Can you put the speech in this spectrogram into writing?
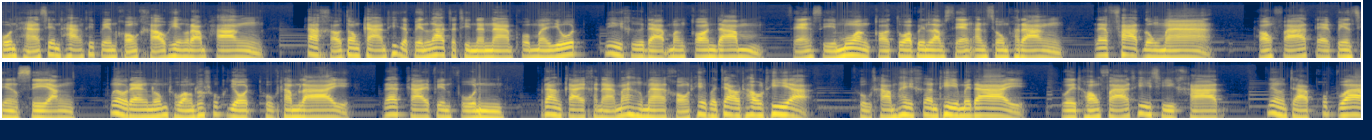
ค้นหาเส้นทางที่เป็นของเขาเพียงลำพัง ถ้าเขาต้องการที่จะเป็นราชทินานามพรมยุทธ์นี่คือดาบมังกรดำแสงสีม่วงก่อตัวเป็นลำแสงอันทรงพลัง และฟาดลงมา ท้องฟ้าแตกเป็นเสียงเสียง เมื่อแรงโน้มถ่วงทุกๆ หยดถูกทำลาย และกลายเป็นฝุ่นร่างกายขนาดมหึมาของเทพเจ้าเท่าเทียมถูกทำให้เคลื่อนที่ไม่ได้ โดยท้องฟ้าที่ฉีกขาด เนื่องจากพบว่า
